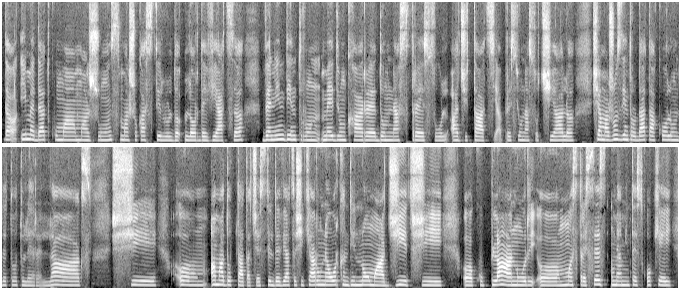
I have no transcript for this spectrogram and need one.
Da, imediat cum am ajuns, m-a șocat stilul lor de viață, venind dintr-un mediu în care domnea stresul, agitația, presiunea socială și am ajuns dintr-o dată acolo unde totul e relax, și um, am adoptat acest stil de viață și chiar uneori când din nou mă agit și uh, cu planuri uh, mă stresez, îmi amintesc, ok,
